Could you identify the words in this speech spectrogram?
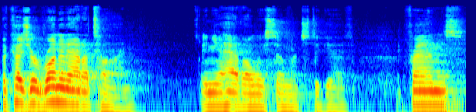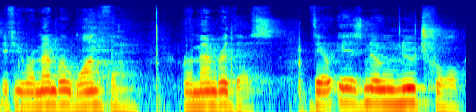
Because you're running out of time and you have only so much to give. Friends, if you remember one thing, remember this there is no neutral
